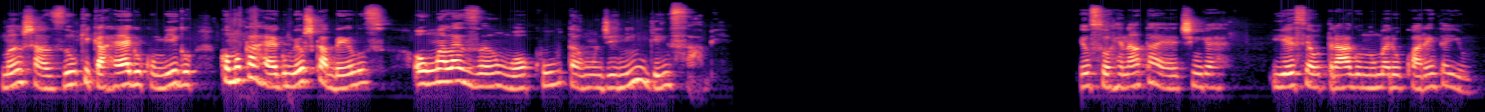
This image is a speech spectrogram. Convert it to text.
Mancha azul que carrego comigo como carrego meus cabelos ou uma lesão oculta onde ninguém sabe. Eu sou Renata Ettinger e esse é o Trago número 41.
